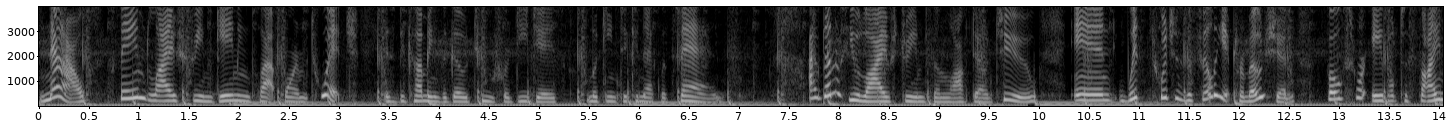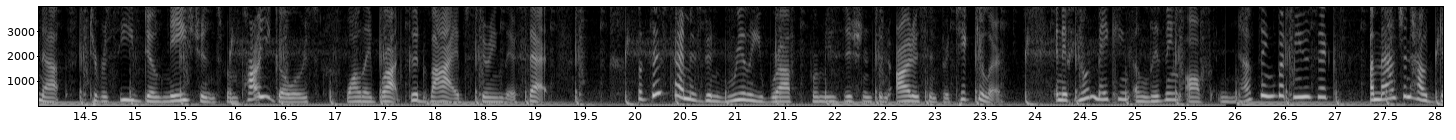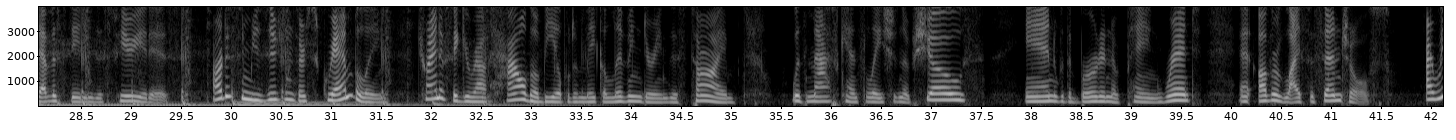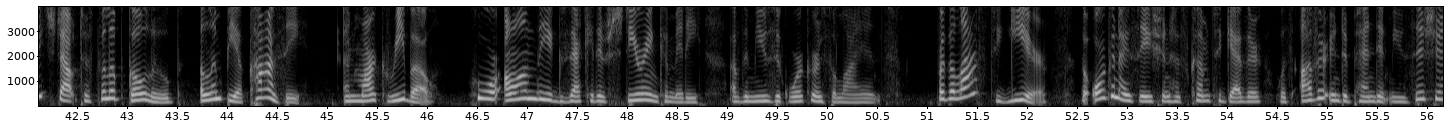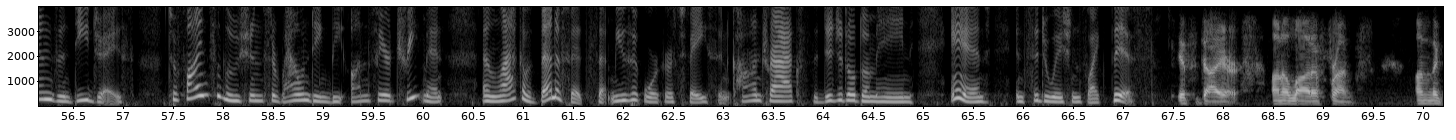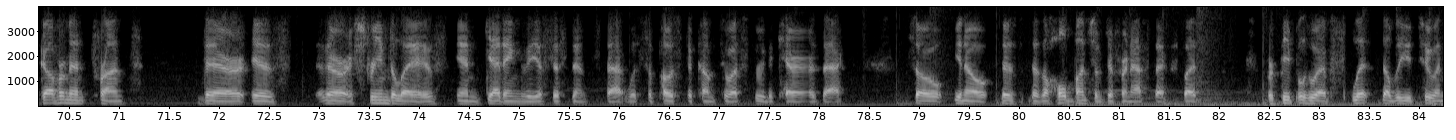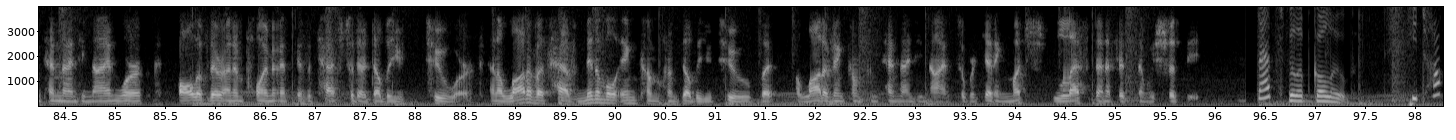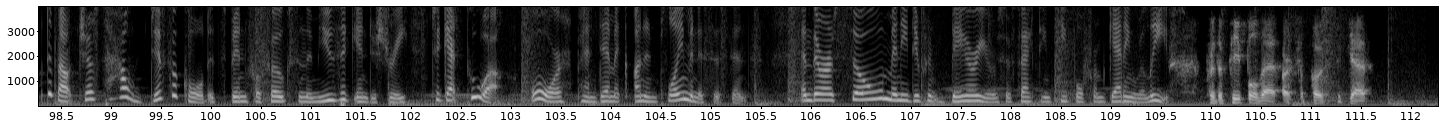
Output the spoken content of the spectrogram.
Now, famed live stream gaming platform Twitch is becoming the go to for DJs looking to connect with fans. I've done a few live streams in lockdown too, and with Twitch's affiliate promotion, folks were able to sign up to receive donations from partygoers while they brought good vibes during their sets. But this time has been really rough for musicians and artists in particular. And if you're making a living off nothing but music, imagine how devastating this period is. Artists and musicians are scrambling, trying to figure out how they'll be able to make a living during this time, with mass cancellation of shows, and with the burden of paying rent and other life essentials. I reached out to Philip Golub, Olympia Kazi, and Marc Ribot, who are on the executive steering committee of the Music Workers Alliance. For the last year, the organization has come together with other independent musicians and DJs to find solutions surrounding the unfair treatment and lack of benefits that music workers face in contracts, the digital domain, and in situations like this. It's dire on a lot of fronts. On the government front, there is there are extreme delays in getting the assistance that was supposed to come to us through the CARES Act so, you know, there's, there's a whole bunch of different aspects, but for people who have split W 2 and 1099 work, all of their unemployment is attached to their W 2 work. And a lot of us have minimal income from W 2, but a lot of income from 1099. So we're getting much less benefits than we should be. That's Philip Golub. He talked about just how difficult it's been for folks in the music industry to get PUA, or Pandemic Unemployment Assistance. And there are so many different barriers affecting people from getting relief. For the people that are supposed to get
